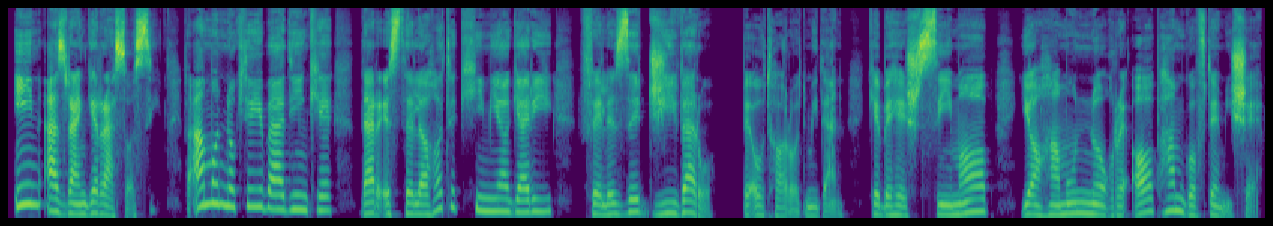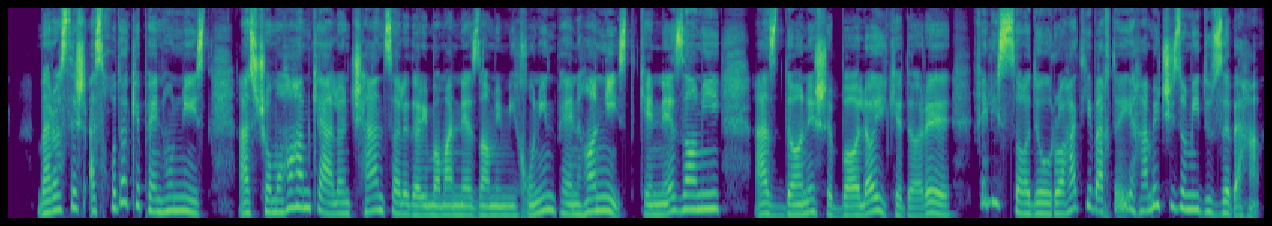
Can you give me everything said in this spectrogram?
این از رنگ رساسی. و اما نکته بعدی این که در اصطلاحات کیمیاگری فلز جیوه رو به اتارود میدن که بهش سیماب یا همون نقر آب هم گفته میشه. و راستش از خدا که پنهون نیست. از شماها هم که الان چند ساله داریم با من نظامی می‌خونین پنهان نیست. که نظامی از دانش بالایی که داره خیلی ساده و راحت یه وقتایی همه چیزو میدوزه به هم.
